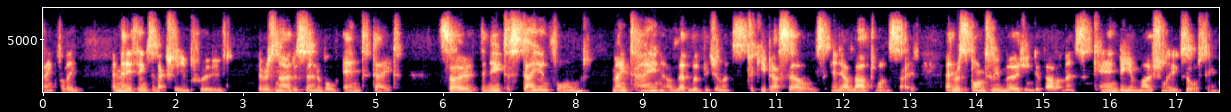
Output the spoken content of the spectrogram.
thankfully, and many things have actually improved, there is no discernible end date. So the need to stay informed, maintain a level of vigilance to keep ourselves and our loved ones safe, and respond to emerging developments can be emotionally exhausting,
